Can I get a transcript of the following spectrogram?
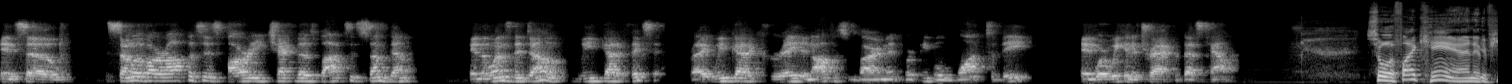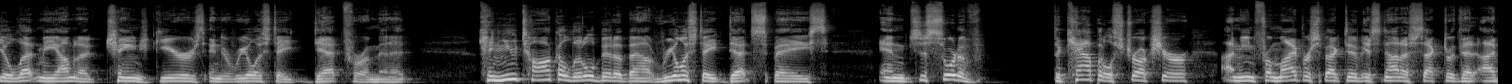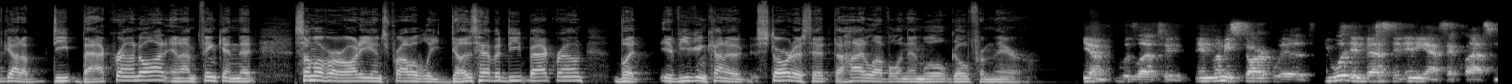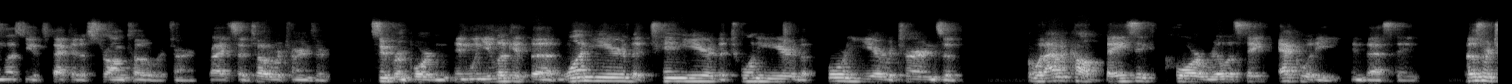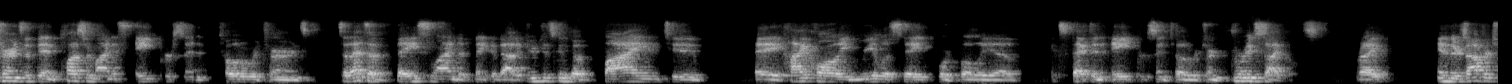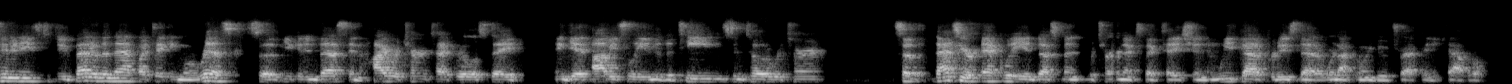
and so some of our offices already check those boxes. Some don't. And the ones that don't, we've got to fix it, right? We've got to create an office environment where people want to be and where we can attract the best talent. So, if I can, if you'll let me, I'm going to change gears into real estate debt for a minute. Can you talk a little bit about real estate debt space and just sort of the capital structure? I mean, from my perspective, it's not a sector that I've got a deep background on. And I'm thinking that some of our audience probably does have a deep background. But if you can kind of start us at the high level and then we'll go from there. Yeah, would love to. And let me start with you wouldn't invest in any asset class unless you expected a strong total return, right? So total returns are super important. And when you look at the one year, the 10 year, the 20 year, the 40 year returns of what I would call basic core real estate equity investing, those returns have been plus or minus 8% total returns. So that's a baseline to think about. If you're just going to go buy into a high quality real estate portfolio, expect an 8% total return through cycles, right? And there's opportunities to do better than that by taking more risk. So you can invest in high return type real estate and get obviously into the teens in total return. So that's your equity investment return expectation. And we've got to produce that or we're not going to attract any capital.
